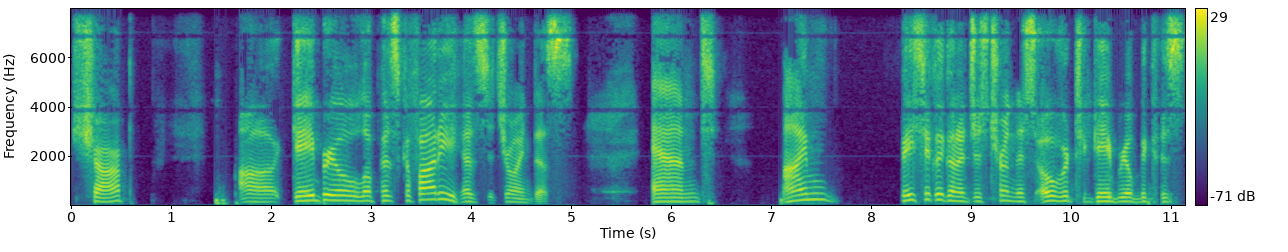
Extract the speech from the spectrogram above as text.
sharp, uh, Gabriel Lopez Cafati has joined us. And I'm basically going to just turn this over to Gabriel because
